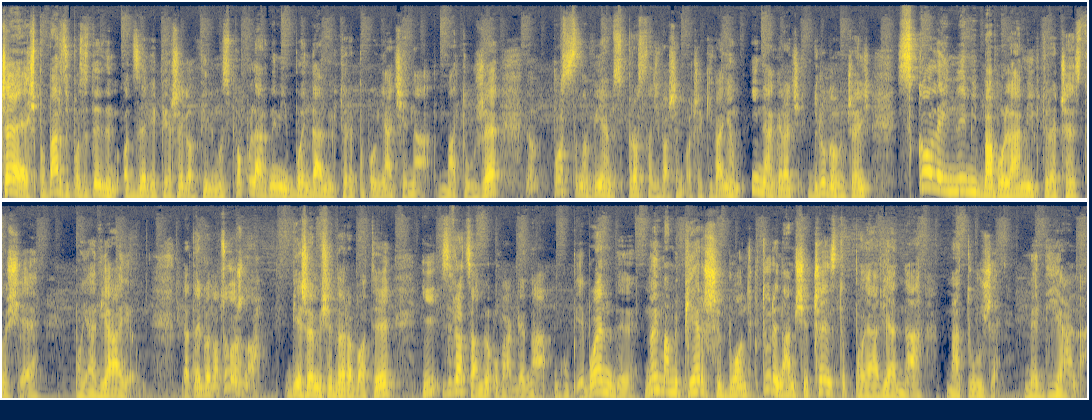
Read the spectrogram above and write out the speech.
Cześć! Po bardzo pozytywnym odzewie pierwszego filmu z popularnymi błędami, które popełniacie na maturze, no, postanowiłem sprostać Waszym oczekiwaniom i nagrać drugą część z kolejnymi babolami, które często się pojawiają. Dlatego, no cóż, no, bierzemy się do roboty i zwracamy uwagę na głupie błędy. No i mamy pierwszy błąd, który nam się często pojawia na maturze. Mediana.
